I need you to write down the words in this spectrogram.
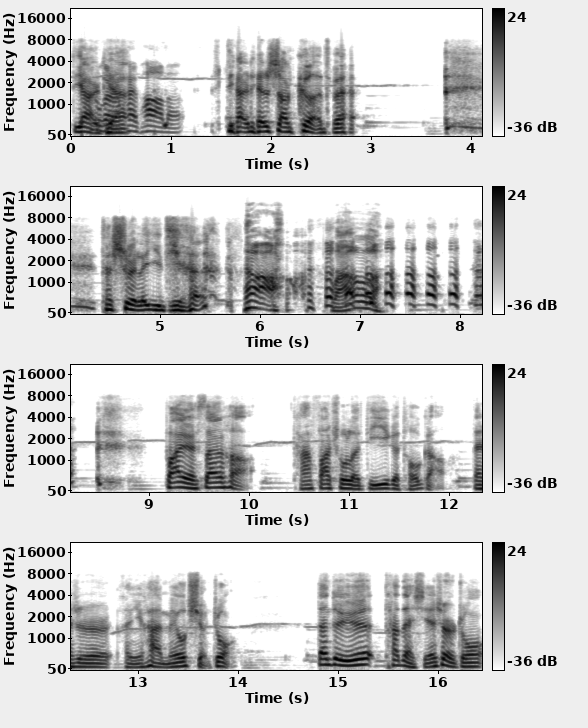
第二天害怕了，第二天上课，对，他睡了一天。啊，完了，八月三号，他发出了第一个投稿，但是很遗憾没有选中。但对于他在邪事儿中，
